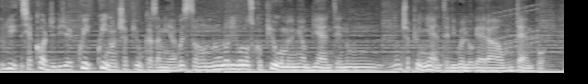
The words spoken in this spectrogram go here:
lui si accorge dice qui, qui, non c'è più casa mia, questo non, non, lo riconosco più come il mio ambiente, non, non c'è più niente di quello che era un tempo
